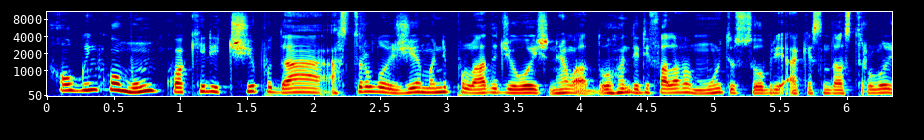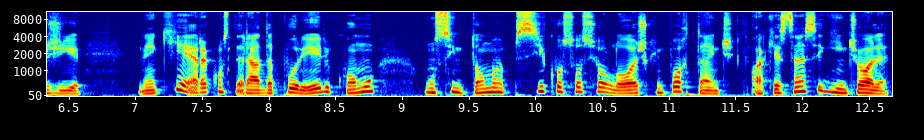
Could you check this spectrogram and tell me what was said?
algo em comum com aquele tipo da astrologia manipulada de hoje. Né? O Adorno ele falava muito sobre a questão da astrologia, né? que era considerada por ele como um sintoma psicossociológico importante. A questão é a seguinte, olha,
